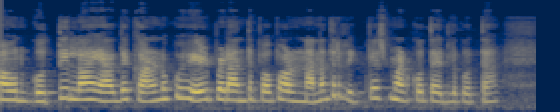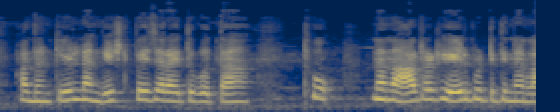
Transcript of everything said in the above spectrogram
ಅವ್ನಿಗೆ ಗೊತ್ತಿಲ್ಲ ಯಾವುದೇ ಕಾರಣಕ್ಕೂ ಹೇಳ್ಬೇಡ ಅಂತ ಪಾಪ ಅವ್ಳು ನನ್ನ ಹತ್ರ ರಿಕ್ವೆಸ್ಟ್ ಮಾಡ್ಕೋತಾ ಇದ್ಲು ಗೊತ್ತಾ? ಅದನ್ನು ಕೇಳಿ ನಂಗೆ ಎಷ್ಟು ಬೇಜಾರಾಯಿತು ಗೊತ್ತಾ? ಥೂ ನಾನು ಆಲ್ರೆಡಿ ಹೇಳ್ಬಿಟ್ಟಿದ್ದೀನಲ್ಲ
